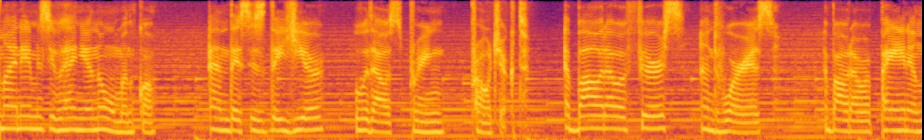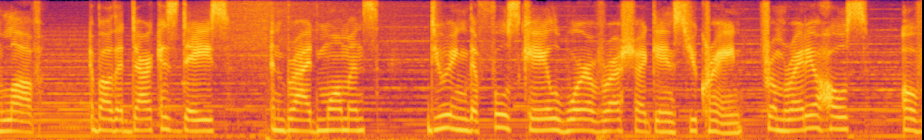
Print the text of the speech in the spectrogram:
My name is Evgenia Naumenko, and this is the Year Without Spring project. About our fears and worries, about our pain and love, about the darkest days and bright moments during the full scale war of Russia against Ukraine from radio hosts of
